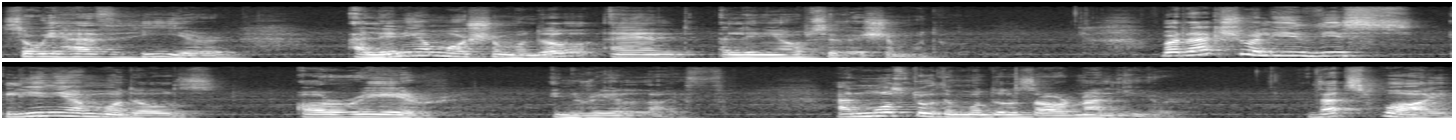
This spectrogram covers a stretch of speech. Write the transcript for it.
So we have here a linear motion model and a linear observation model. But actually these linear models are rare in real life and most of the models are nonlinear. That's why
